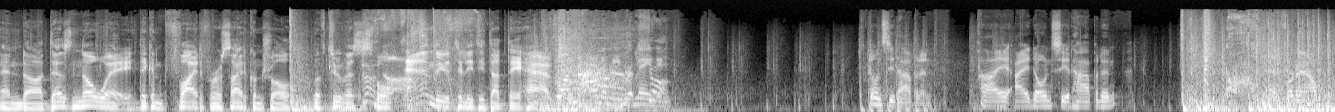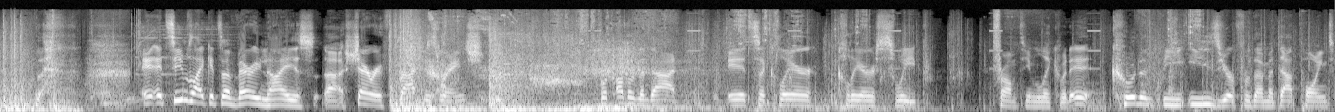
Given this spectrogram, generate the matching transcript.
And uh, there's no way they can fight for a side control with two versus four and the utility that they have. One enemy remaining. Don't see it happening. I I don't see it happening. And for now, it, it seems like it's a very nice uh, sheriff practice range. But other than that, it's a clear, clear sweep from Team Liquid. It couldn't be easier for them at that point.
